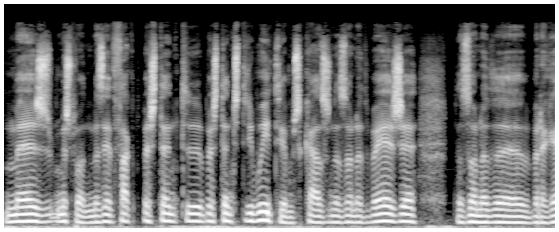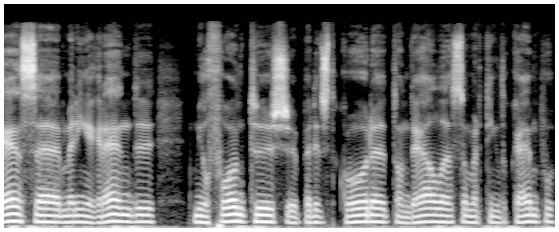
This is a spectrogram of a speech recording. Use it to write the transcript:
Mas, mas, pronto, mas é de facto bastante, bastante distribuído. Temos casos na zona de Beja, na zona de Bragança, Marinha Grande, Mil Fontes, Paredes de Coura, Tondela, São Martinho do Campo,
